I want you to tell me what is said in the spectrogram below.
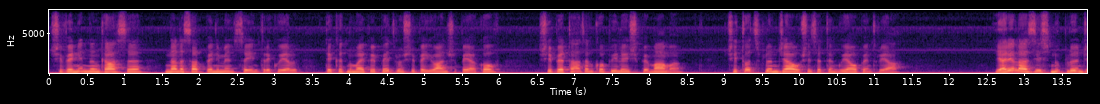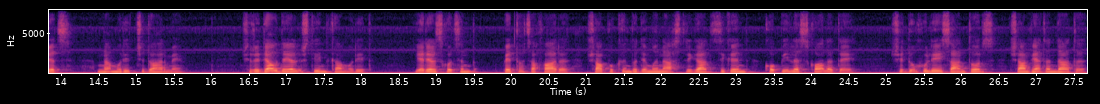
Și venind în casă, n-a lăsat pe nimeni să intre cu el, decât numai pe Petru și pe Ioan și pe Iacov și pe tatăl copilei și pe mamă. Și toți plângeau și se tânguiau pentru ea. Iar el a zis, nu plângeți, n-a murit, ci doarme. Și râdeau de el știind că a murit. Iar el scoțând pe toți afară și apucându-o de mână a strigat zicând, copilă, scoală-te! Și Duhul ei s-a întors și a înviat îndată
